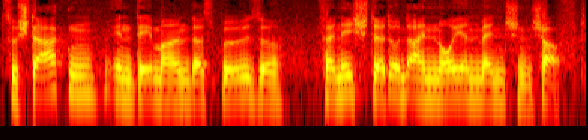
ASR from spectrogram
zu stärken, indem man das Böse vernichtet und einen neuen Menschen schafft.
